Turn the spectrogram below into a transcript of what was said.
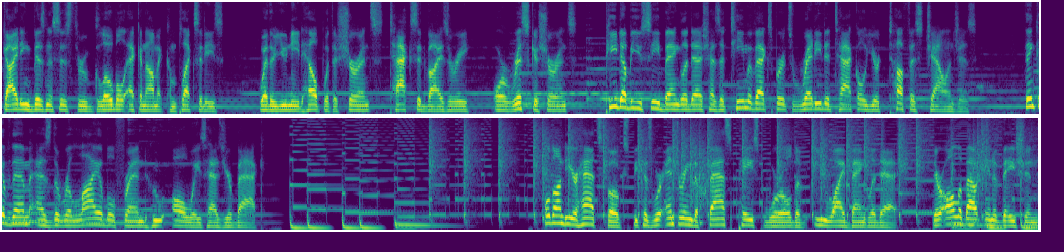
guiding businesses through global economic complexities. Whether you need help with assurance, tax advisory, or risk assurance, PwC Bangladesh has a team of experts ready to tackle your toughest challenges. Think of them as the reliable friend who always has your back. Hold on to your hats folks because we're entering the fast-paced world of EY Bangladesh. They're all about innovation,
